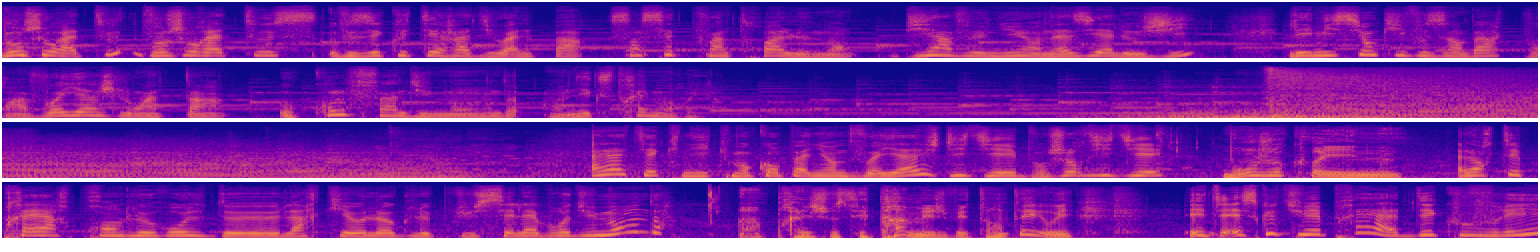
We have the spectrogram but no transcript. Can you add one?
Bonjour à toutes, bonjour à tous. Vous écoutez Radio Alpa 107.3 Le Mans. Bienvenue en Asialogie, l'émission qui vous embarque pour un voyage lointain aux confins du monde en Extrême-Orient. À la technique, mon compagnon de voyage Didier. Bonjour Didier. Bonjour Corinne. Alors, tu es prêt à reprendre le rôle de l'archéologue le plus célèbre du monde? Après, je sais pas, mais je vais tenter, oui. Est-ce que tu es prêt à découvrir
